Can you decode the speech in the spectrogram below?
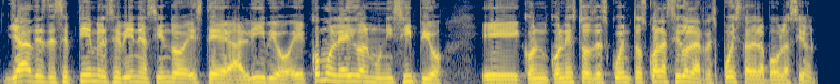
Ya desde septiembre se viene haciendo este alivio. Eh, ¿Cómo le ha ido al municipio eh, con, con estos descuentos? ¿Cuál ha sido la respuesta de la población?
